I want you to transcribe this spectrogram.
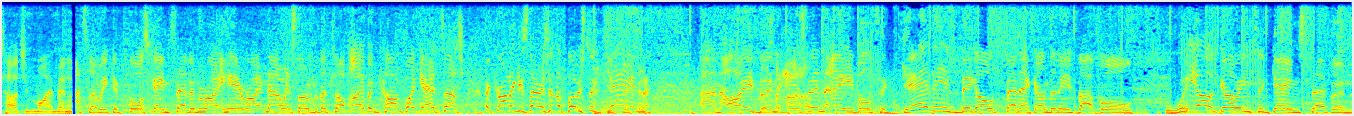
touch it might have been So we could force game seven right here, right now. It's over the top. Ivan can't quite get a touch. Acronik is there. It's at the post again. and Ivan isn't able to get his big old Fennec underneath that ball. We are going to game seven.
